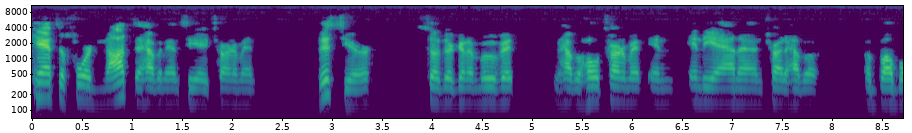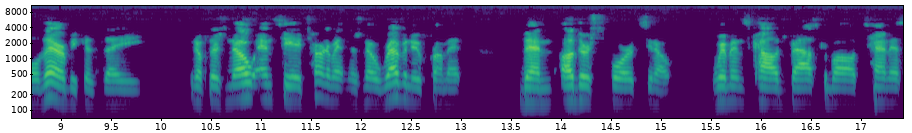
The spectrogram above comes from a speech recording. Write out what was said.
can't afford not to have an NCAA tournament this year. So they're going to move it and have the whole tournament in Indiana and try to have a, a bubble there because they you know, if there's no NCAA tournament and there's no revenue from it, then other sports, you know, women's college basketball, tennis,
